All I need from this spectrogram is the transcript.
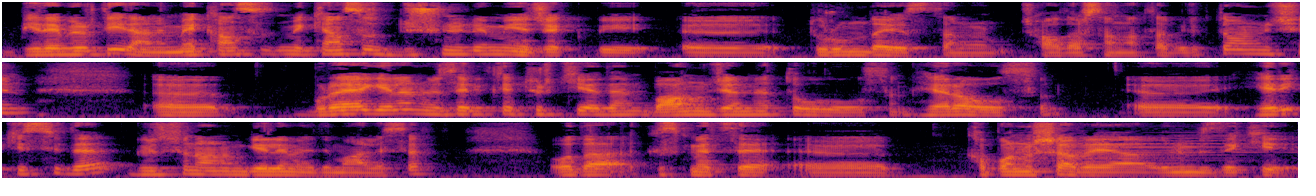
birebir değil yani mekansız mekansız düşünülemeyecek bir e, durumdayız sanırım çağdaş sanatla birlikte. Onun için e, buraya gelen özellikle Türkiye'den Banu Cennetoğlu olsun Hera olsun e, her ikisi de Gülsün Hanım gelemedi maalesef o da kısmetse e, kapanışa veya önümüzdeki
